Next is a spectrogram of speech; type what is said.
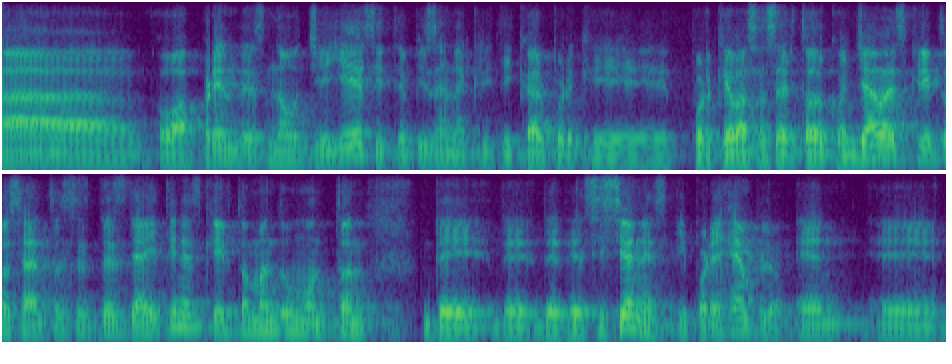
o aprendes Node.js y te empiezan a criticar porque, qué vas a hacer todo con JavaScript, o sea, entonces desde ahí tienes que ir tomando un montón de, decisiones. Y por ejemplo, en eh,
